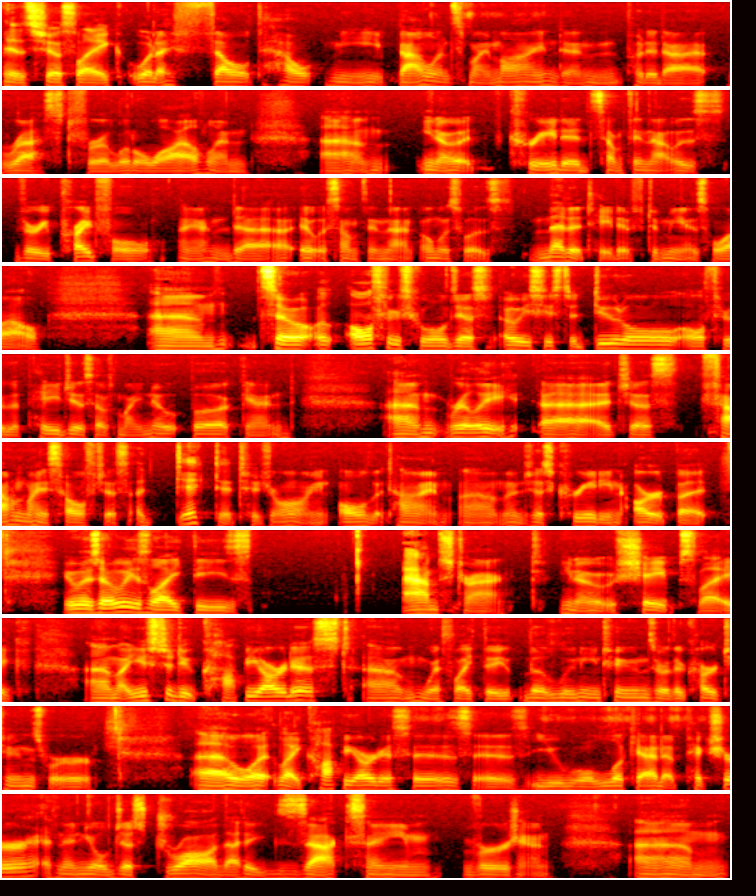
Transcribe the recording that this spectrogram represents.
it's just like what I felt helped me balance my mind and put it at rest for a little while. And, um, you know, it created something that was very prideful and uh, it was something that almost was meditative to me as well. Um, so all through school, just always used to doodle all through the pages of my notebook and um, really uh, just found myself just addicted to drawing all the time um, and just creating art. But it was always like these abstract, you know, shapes. Like um, I used to do copy artist um, with like the the Looney Tunes or the cartoons were. Uh, what like copy artist is is you will look at a picture and then you'll just draw that exact same version. Um,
